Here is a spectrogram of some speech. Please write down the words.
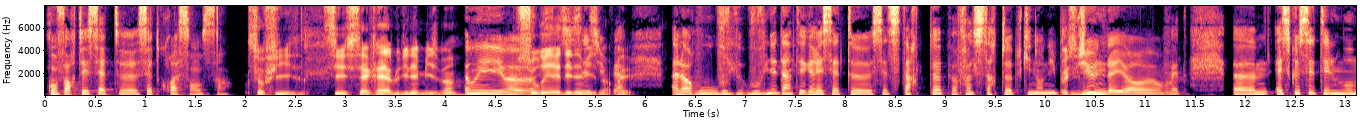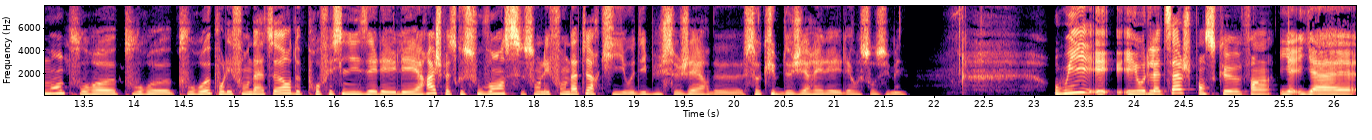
conforter cette cette, cette croissance. Sophie, c'est agréable le dynamisme. Hein oui, sourire et dynamisme. Oui. Alors, vous, vous, vous venez d'intégrer cette, euh, cette start-up, enfin, start-up qui n'en est plus une d'ailleurs, en fait. Euh, Est-ce que c'était le moment pour, euh, pour, euh, pour eux, pour les fondateurs, de professionnaliser les, les RH Parce que souvent, ce sont les fondateurs qui, au début, s'occupent de, de gérer les, les, ressources humaines. Oui, et, et au-delà de ça, je pense que, enfin, il y, y a,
